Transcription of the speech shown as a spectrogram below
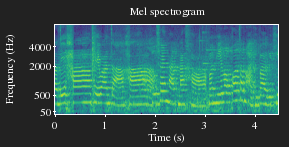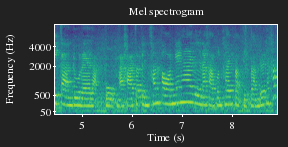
วัสดีค่ะ พยาบาลจ๋าค่ะ ผู้ช่วยนัดนะคะ วันนี้เราก็จะมาอธิบายวิธีการดูแลหลักปลูกนะคะ จะเป็นขั้นตอนง่าย ๆเลยนะคะ คนไข้ฝากติดตามด้วยนะคะ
